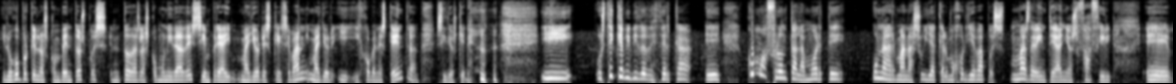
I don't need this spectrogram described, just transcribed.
y luego porque en los conventos, pues en todas las comunidades siempre hay mayores que se van y, mayor, y, jóvenes que entran, si Dios quiere. y usted que ha vivido de cerca, eh, ¿cómo afronta la muerte una hermana suya que a lo mejor lleva pues más de 20 años fácil eh,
